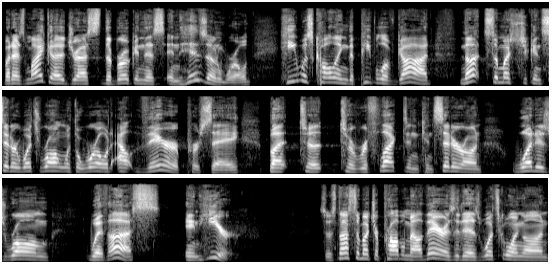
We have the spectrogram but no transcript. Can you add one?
But as Micah addressed the brokenness in his own world, he was calling the people of God not so much to consider what's wrong with the world out there per se, but to, to reflect and consider on what is wrong with us in here. So it's not so much a problem out there as it is what's going on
